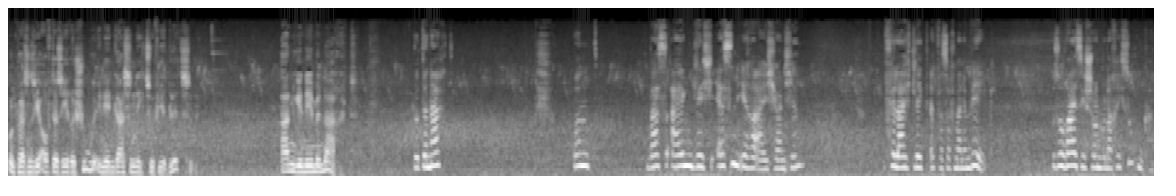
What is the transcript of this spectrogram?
Und passen Sie auf, dass Ihre Schuhe in den Gassen nicht zu viel blitzen. Angenehme Nacht. Gute Nacht. Und was eigentlich essen Ihre Eichhörnchen? Vielleicht liegt etwas auf meinem Weg. So weiß ich schon, wonach ich suchen kann.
